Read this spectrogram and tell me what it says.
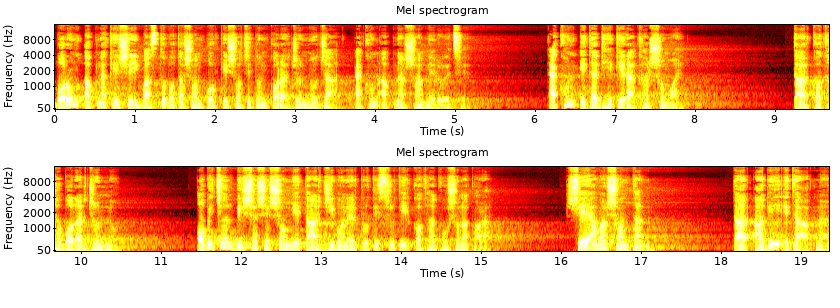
বরং আপনাকে সেই বাস্তবতা সম্পর্কে সচেতন করার জন্য যা এখন আপনার সামনে রয়েছে। এখন এটা ঢেকে রাখার সময়। তার কথা বলার জন্য। অবিচল বিশ্বাসের সঙ্গে তার জীবনের প্রতিশ্রুতির কথা ঘোষণা করা। সে আমার সন্তান। তার আগে এটা আপনার।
